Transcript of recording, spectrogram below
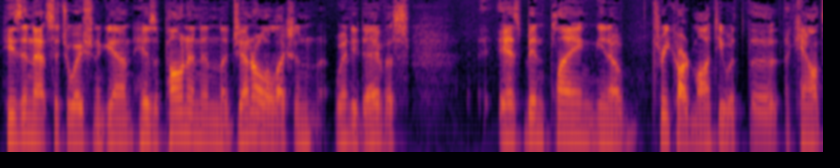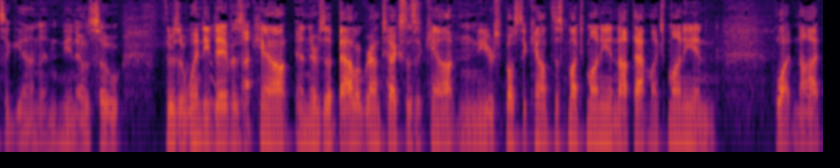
he's in that situation again. His opponent in the general election, Wendy Davis, has been playing, you know, three card Monty with the accounts again, and you know, so there's a Wendy Davis account and there's a Battleground Texas account, and you're supposed to count this much money and not that much money and whatnot.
